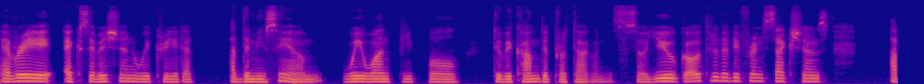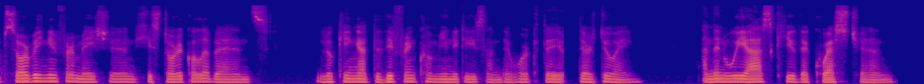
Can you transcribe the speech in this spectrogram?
Every exhibition we create at, at the museum, we want people to become the protagonist. So you go through the different sections, absorbing information, historical events, looking at the different communities and the work they, they're doing. And then we ask you the question,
